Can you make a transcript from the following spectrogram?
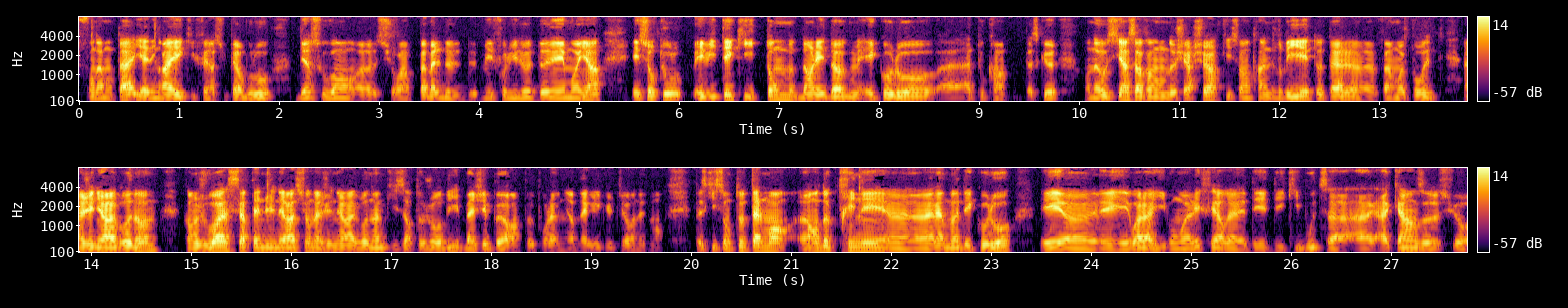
fondamentale. Il y a l'INRAE qui fait un super boulot, bien souvent, euh, sur un, pas mal de, de il faut lui donner les moyens et surtout éviter qu'il tombe dans les dogmes écolos à, à tout craint. Parce que on a aussi un certain nombre de chercheurs qui sont en train de vriller total. Euh, enfin, moi, pour être ingénieur agronome, quand je vois certaines générations d'ingénieurs agronomes qui sortent aujourd'hui, bah, j'ai peur un peu pour l'avenir de l'agriculture, honnêtement. Parce qu'ils sont totalement endoctrinés euh, à la mode écolo et, euh, voilà, ils vont aller faire des, des kibbutz à, à 15 sur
